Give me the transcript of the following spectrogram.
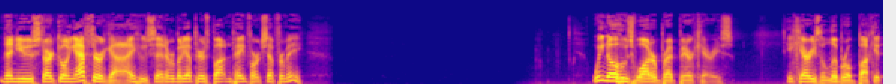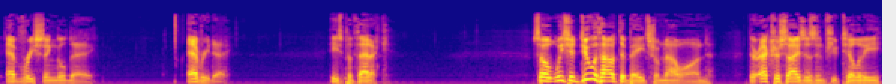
then you start going after a guy who said everybody up here is bought and paid for except for me. We know whose water Bret Baier carries. He carries the liberal bucket every single day. Every day. He's pathetic. So we should do without debates from now on. They're exercises in futility.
